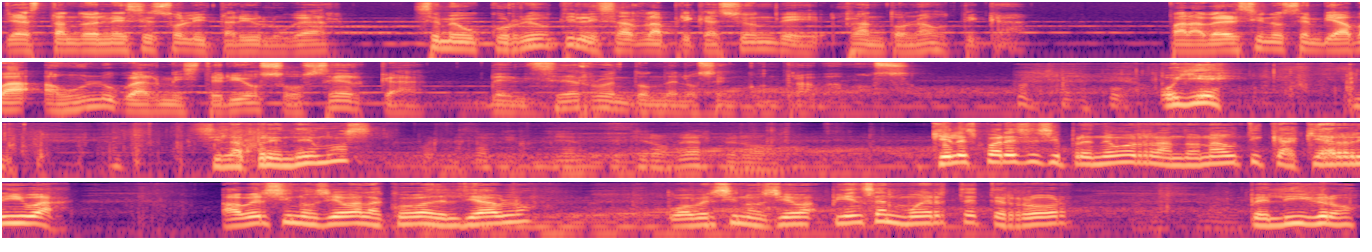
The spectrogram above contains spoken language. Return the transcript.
Ya estando en ese solitario lugar, se me ocurrió utilizar la aplicación de Randonáutica para ver si nos enviaba a un lugar misterioso cerca del cerro en donde nos encontrábamos. Oye. Si la prendemos, Pues es lo que quiero, que quiero ver, pero. ¿qué les parece si prendemos Randonáutica aquí arriba? A ver si nos lleva a la cueva del diablo. O a ver si nos lleva. Piensa en muerte, terror, peligro.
